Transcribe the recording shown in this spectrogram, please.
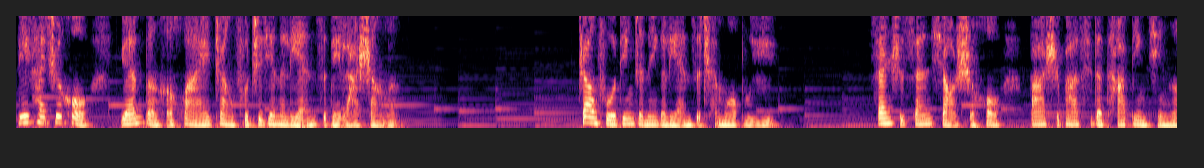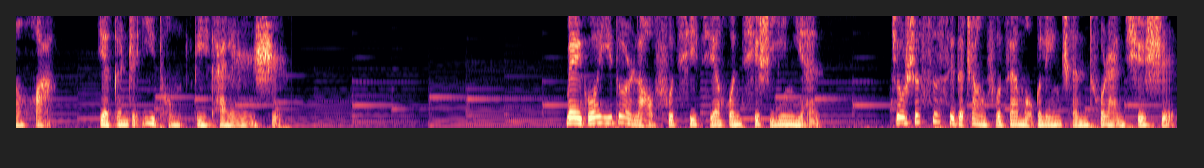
离开之后，原本和患癌丈夫之间的帘子被拉上了。丈夫盯着那个帘子，沉默不语。三十三小时后，八十八岁的他病情恶化，也跟着一同离开了人世。美国一对老夫妻结婚七十一年。九十四岁的丈夫在某个凌晨突然去世，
